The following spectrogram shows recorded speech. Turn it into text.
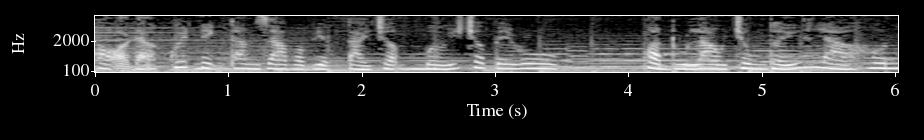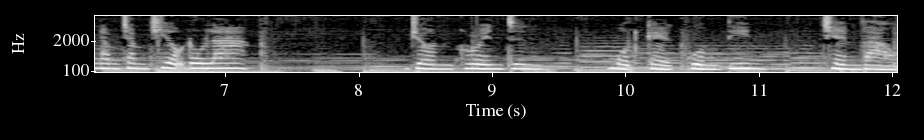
họ đã quyết định tham gia vào việc tài trợ mới cho Peru. Khoản thù lao trông thấy là hơn 500 triệu đô la. John Crenton, một kẻ cuồng tin, chen vào.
